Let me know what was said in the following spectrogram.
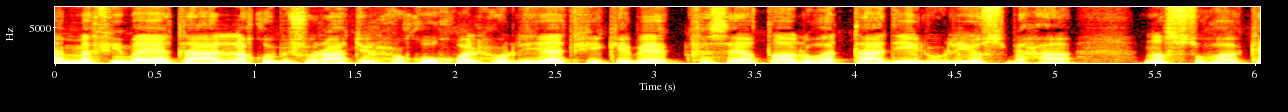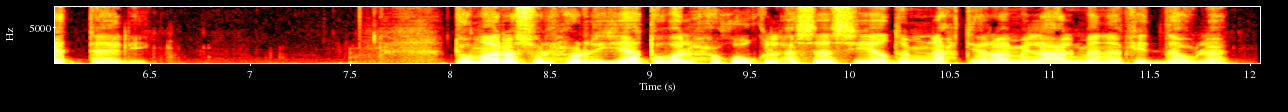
أما فيما يتعلق بشرعة الحقوق والحريات في كيبيك فسيطالها التعديل ليصبح نصها كالتالي. تمارس الحريات والحقوق الأساسية ضمن احترام العلمنة في الدولة.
